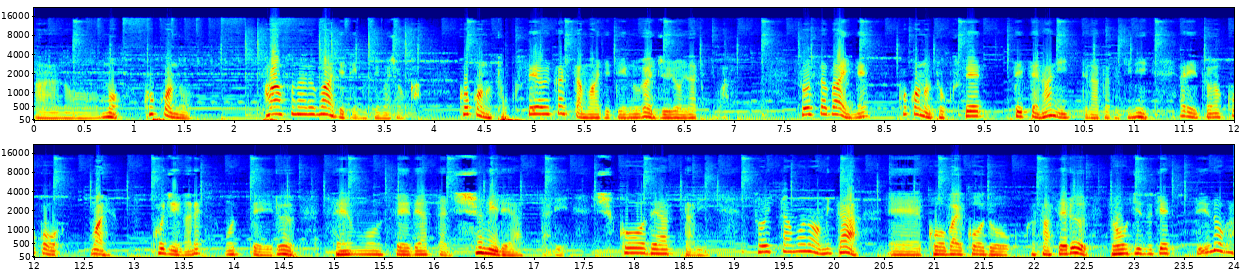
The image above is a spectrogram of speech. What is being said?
あの、もう、個々のパーソナルマーケティングと言いましょうか。個々の特性を生かしたマーケティングが重要になってきます。そうした場合ね、個々の特性って一体何？ってなった時に、やはりその個々、まあ、個人がね、持っている専門性であったり、趣味であったり、趣向であったり、そういったものを見た、えー、購買行動を起こさせる動機づけっていうのが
